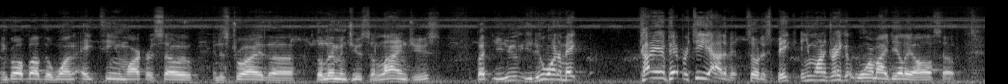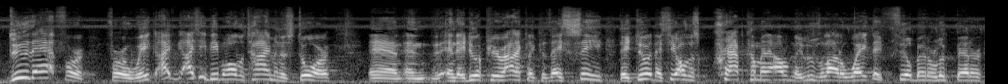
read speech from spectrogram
and go above the 118 mark or so and destroy the, the lemon juice and lime juice. But you, you do want to make cayenne pepper tea out of it, so to speak, and you want to drink it warm ideally also. Do that for, for a week. I, I see people all the time in the store, and, and, and they do it periodically because they see, they do it, they see all this crap coming out of them, they lose a lot of weight, they feel better, look better,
